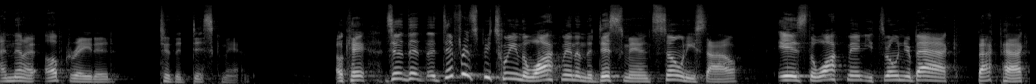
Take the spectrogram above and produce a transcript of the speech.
And then I upgraded to the Discman. Okay, so the, the difference between the Walkman and the Discman, Sony style, is the Walkman you throw in your back backpack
